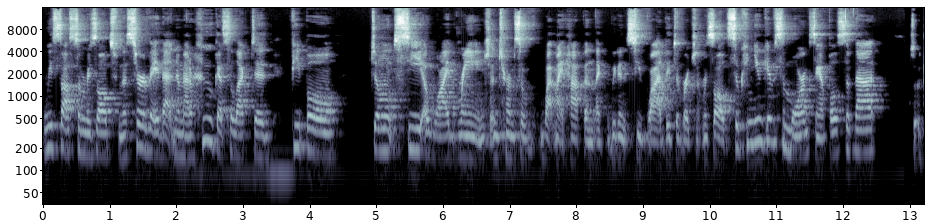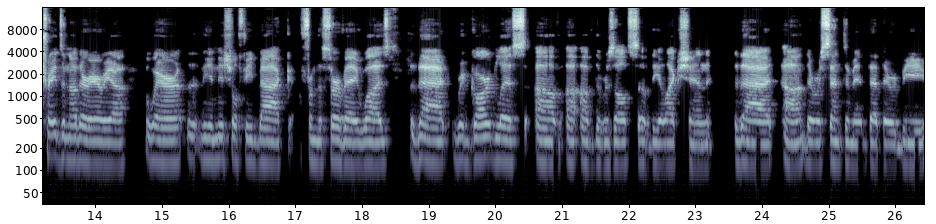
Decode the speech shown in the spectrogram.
we saw some results from the survey that no matter who gets elected, people don't see a wide range in terms of what might happen. Like we didn't see widely divergent results. So can you give some more examples of that? So trade's another area where the initial feedback from the survey was that regardless of, uh, of the results of the election, that uh, there was sentiment that there would be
